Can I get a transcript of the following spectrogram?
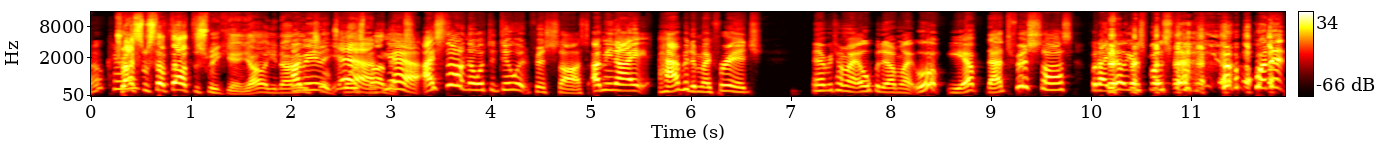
Okay Try some stuff out this weekend, y'all. You know what I I mean? mean, yeah, yeah. I still don't know what to do with fish sauce. I mean, I have it in my fridge. and Every time I open it, I'm like, "Whoop, yep, that's fish sauce." But I know you're supposed to put it,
